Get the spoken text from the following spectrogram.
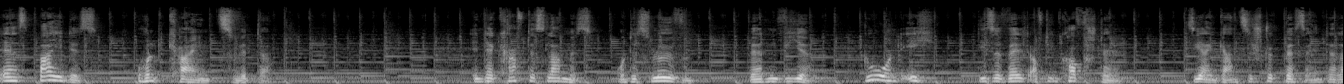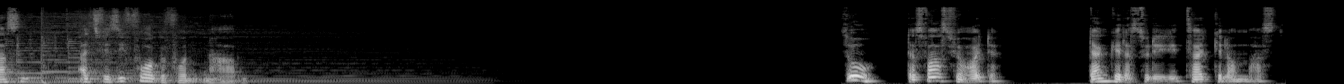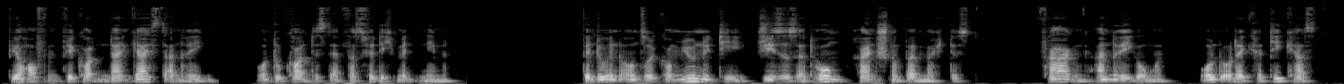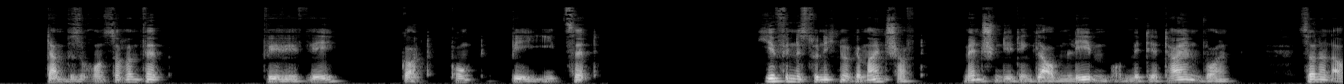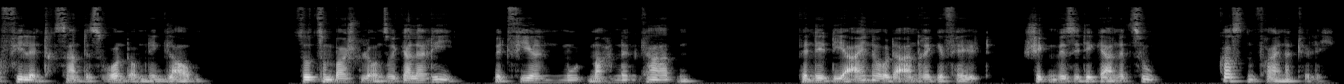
Er ist beides und kein Zwitter. In der Kraft des Lammes und des Löwen werden wir, du und ich, diese Welt auf den Kopf stellen, sie ein ganzes Stück besser hinterlassen, als wir sie vorgefunden haben. So, das war's für heute. Danke, dass du dir die Zeit genommen hast. Wir hoffen, wir konnten deinen Geist anregen und du konntest etwas für dich mitnehmen. Wenn du in unsere Community Jesus at Home reinschnuppern möchtest, Fragen, Anregungen und oder Kritik hast, dann besuch uns doch im Web www.gott.biz. Hier findest du nicht nur Gemeinschaft, Menschen, die den Glauben leben und mit dir teilen wollen, sondern auch viel Interessantes rund um den Glauben. So zum Beispiel unsere Galerie mit vielen mutmachenden Karten. Wenn dir die eine oder andere gefällt, schicken wir sie dir gerne zu. Kostenfrei natürlich.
